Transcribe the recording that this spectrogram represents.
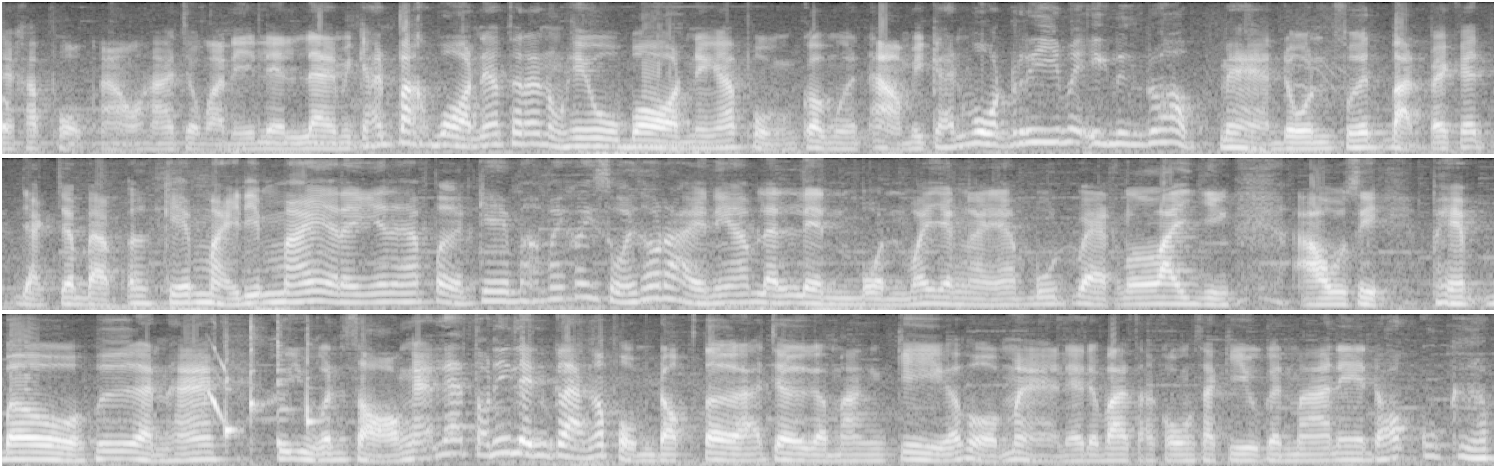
นะครับผมเอาฮะจังหวะนี้เลนแรงมีการปักวอดนะครับทางด้านของเฮลบอลนะครับผมก็เหมือนอ้าวมีการโหวตรีมาอีกหนึ่งรอบแหมโดนเฟิร์สบัตไปก็อยากจะแบบเออเกมใหม่ดีไหมอะไรเงี้ยนะครับเปิดเกมมาไม่ค่อยสวยเท่าไหร่นะครับและเลนบนว่ายังไงฮะบูทแวกไล่ยิงเอาสิเพเบิลเพื่อนฮะ คืออยู่กัน2ไงและตอนนี้เลนกลางครับผมด็อกเตอร์เจอกับมังกี้ครับผมแหมเนี่ยเดี๋ยวบาสกงสกิลกันมาเนี่ยด็อกกูเกือบ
